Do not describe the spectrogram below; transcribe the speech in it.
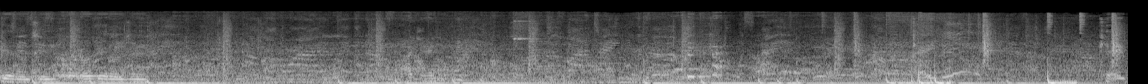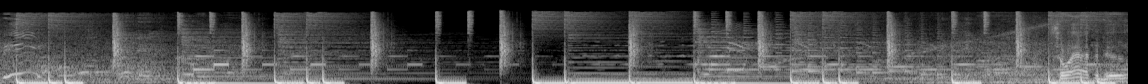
Get him, G. Go get him, G. KB? KB? So what happened, dude?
